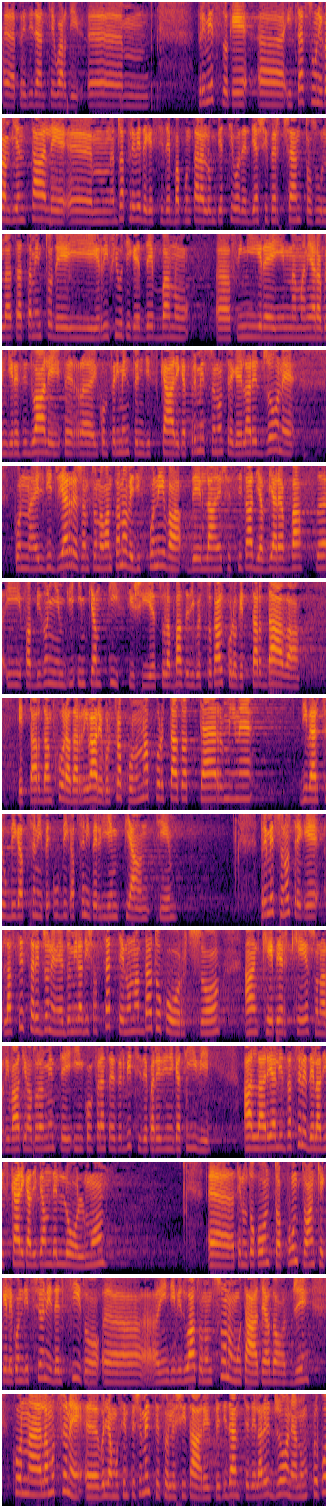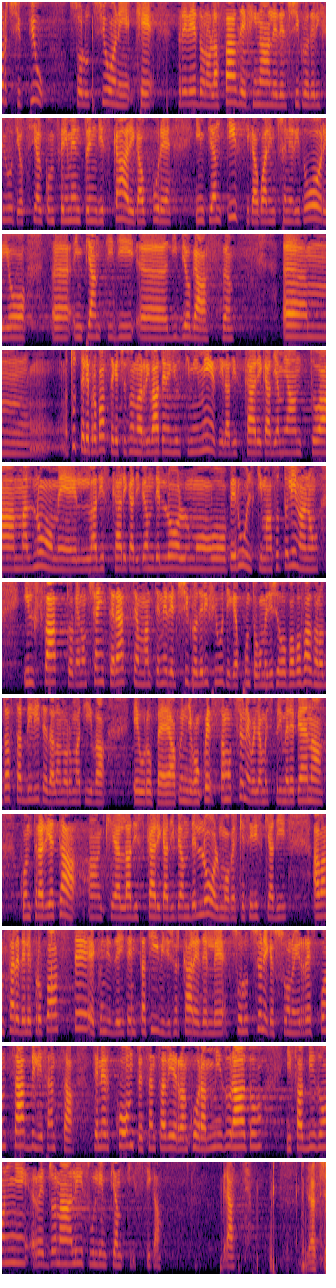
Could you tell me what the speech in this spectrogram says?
Eh, Presidente, guardi, ehm, premesso che eh, il testo unico ambientale ehm, già prevede che si debba puntare all'obiettivo del 10% sul trattamento dei rifiuti che debbano eh, finire in maniera quindi residuale per il conferimento in discarica, è premesso inoltre che la Regione con il DGR 199 disponeva della necessità di avviare a VAS i fabbisogni impiantistici e sulla base di questo calcolo che tardava e tarda ancora ad arrivare, purtroppo non ha portato a termine diverse ubicazioni, ubicazioni per gli impianti. Premesso inoltre che la stessa Regione nel 2017 non ha dato corso, anche perché sono arrivati naturalmente in conferenza dei servizi dei pareri negativi, alla realizzazione della discarica di Pian dell'Olmo, eh, tenuto conto appunto anche che le condizioni del sito eh, individuato non sono mutate ad oggi, con la mozione eh, vogliamo semplicemente sollecitare il Presidente della Regione a non proporci più soluzioni che prevedono la fase finale del ciclo dei rifiuti, ossia il conferimento in discarica oppure impiantistica, quali inceneritori o eh, impianti di, eh, di biogas. Um, tutte le proposte che ci sono arrivate negli ultimi mesi, la discarica di amianto a Malnome, la discarica di Pian dell'Olmo per ultima, sottolineano il fatto che non c'è interesse a mantenere il ciclo dei rifiuti che appunto, come dicevo poco fa, sono già stabilite dalla normativa europea. Quindi con questa mozione vogliamo esprimere piena contrarietà anche alla discarica di Pian dell'Olmo perché si rischia di avanzare delle proposte e quindi dei tentativi di cercare delle soluzioni che sono irresponsabili senza tener conto e senza aver ancora misurato i fabbisogni regionali sull'impiantistica. Grazie. Grazie.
